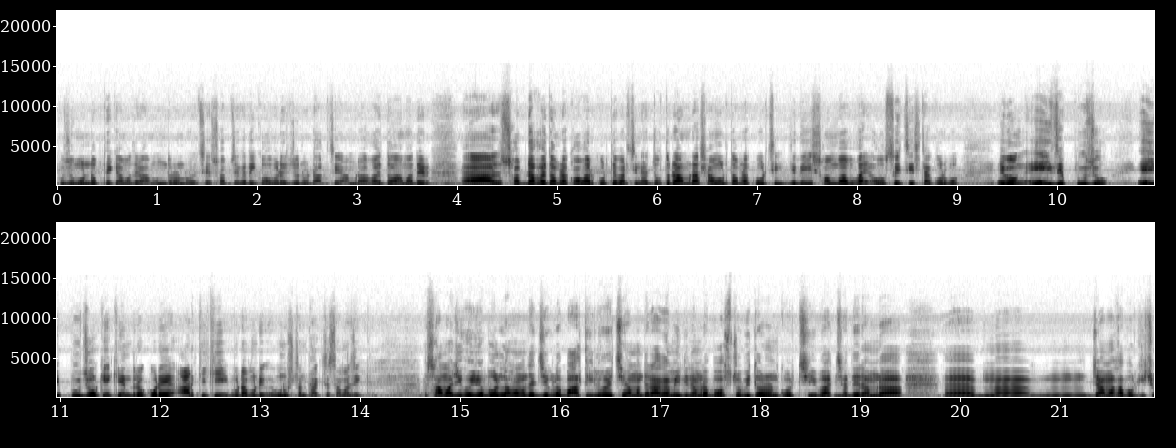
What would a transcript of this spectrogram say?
পুজো মণ্ডপ থেকে আমাদের আমন্ত্রণ রয়েছে। সব জায়গাতেই কভারের জন্য ডাকছে। আমরা হয়তো আমাদের সবটা হয়তো আমরা কভার করতে পারছি না। যতটা আমরা সামর্থ্য আমরা করছি যদি সম্ভব হয় অবশ্যই চেষ্টা করব। এবং এই যে পুজো এই পুজোকে কেন্দ্র করে আর কি কি মোটামুটি অনুষ্ঠান থাকছে সামাজিক? সামাজিক ওই যে বললাম, আমাদের যেগুলো বাতিল হয়েছে, আমাদের আগামী দিন আমরা বস্ত্র বিতরণ করছি, বাচ্চাদের আমরা জামা কাপড় কিছু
